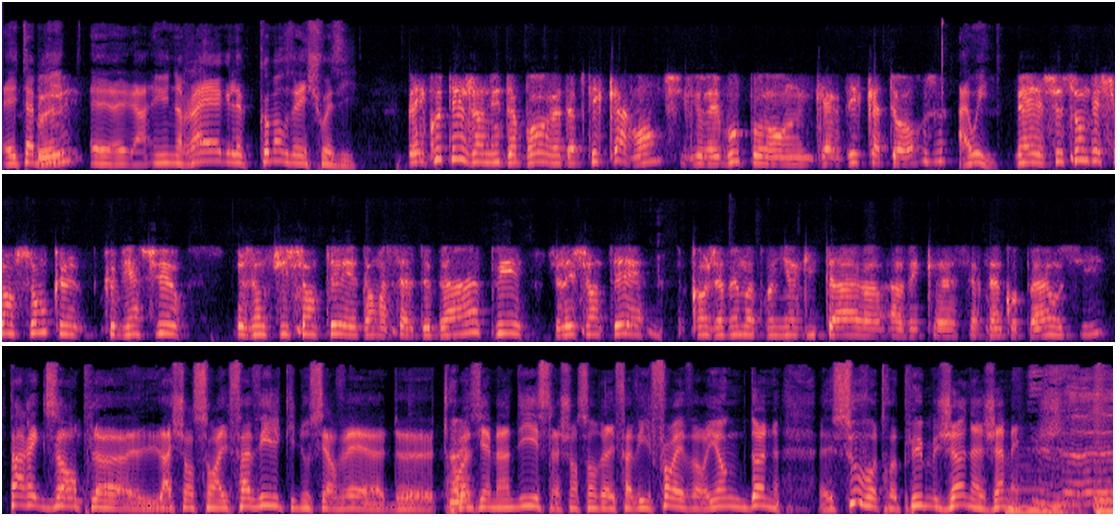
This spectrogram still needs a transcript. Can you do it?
établi oui. euh, une règle Comment vous avez choisi? Ben écoutez, j'en ai d'abord adapté 40, figurez-vous, pour en garder 14. Ah oui Mais ce sont des chansons que, que bien sûr, je me suis chanté dans ma salle de bain, puis je les chantais quand j'avais ma première guitare avec euh, certains copains aussi. Par exemple, euh, la chanson Alphaville qui nous servait euh, de troisième indice, la chanson d'Alphaville Forever Young, donne euh, sous votre plume Jeune à jamais. Je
